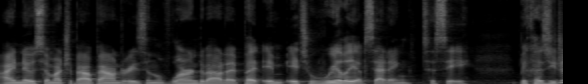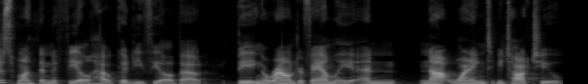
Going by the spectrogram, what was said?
I know so much about boundaries and have learned about it, but it, it's really upsetting to see because you just want them to feel how good you feel about being around your family and not wanting to be talked to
